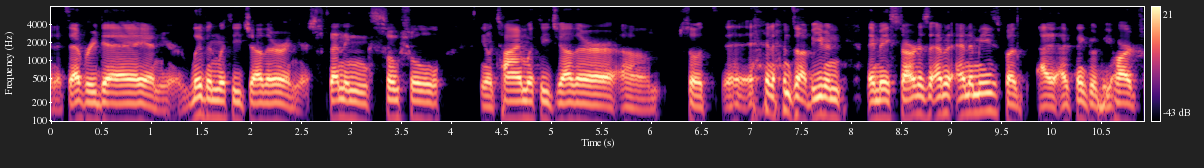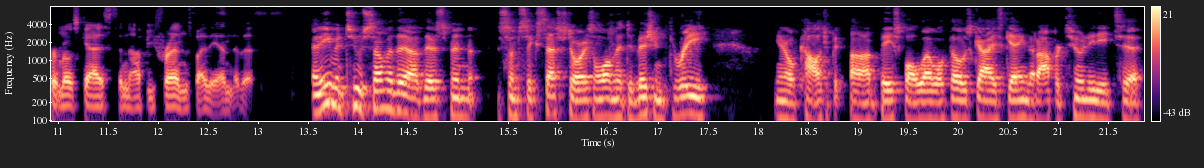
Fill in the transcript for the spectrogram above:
and it's every day and you're living with each other and you're spending social you know time with each other um, so it, it, ends up even they may start as enemies but I, I, think it would be hard for most guys to not be friends by the end of it and even too, some of the there's been some success stories along the Division three, you know, college uh, baseball level. Those guys getting that opportunity to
